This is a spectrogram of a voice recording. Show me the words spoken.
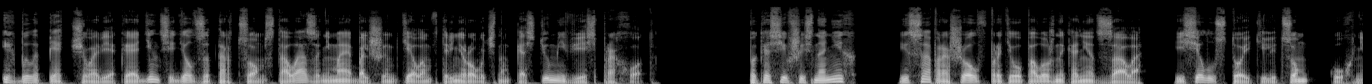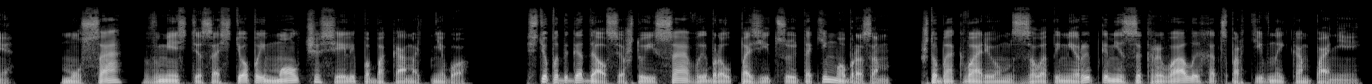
Их было пять человек, и один сидел за торцом стола, занимая большим телом в тренировочном костюме весь проход. Покосившись на них, Иса прошел в противоположный конец зала и сел у стойки лицом к кухне. Муса вместе со Степой молча сели по бокам от него. Степа догадался, что Иса выбрал позицию таким образом, чтобы аквариум с золотыми рыбками закрывал их от спортивной компании.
